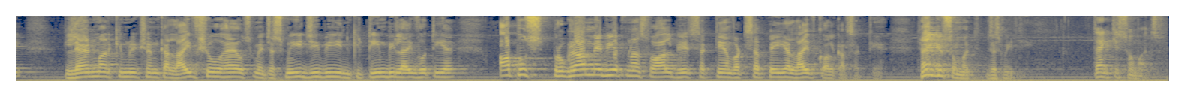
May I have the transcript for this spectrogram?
लैंडमार्क कम्युनिकेशन का लाइव शो है। उसमें जसमीत जी भी, इनकी टीम भी लाइव होती है। आप उस प्रोग्राम में भी अपना सवाल भेज सकते हैं, व्हाट्सएप पे या लाइव कॉल कर सकते हैं। Thank you so much, Jasmeet ji. Thank you so much.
